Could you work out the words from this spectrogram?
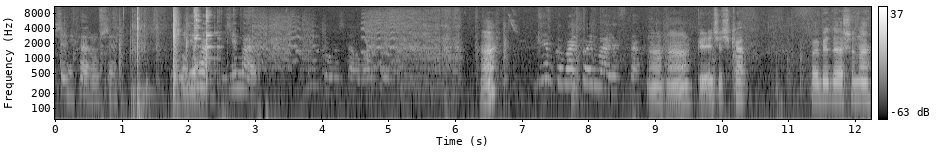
Все нехорошее. Оба. Зима, зима. А? Зимка большой малец. Ага, печечка бабе Дашина.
